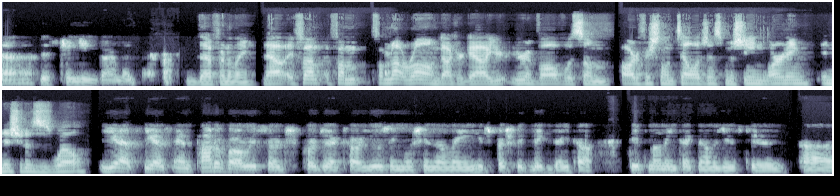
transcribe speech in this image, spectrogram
uh, this changing environment. Definitely. Now, if I'm if I'm if I'm not wrong, Dr. Gao, you're, you're involved with some artificial intelligence, machine learning initiatives as well. Yes, yes, and part of our research project are using machine learning, especially big data, deep learning technologies to uh,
